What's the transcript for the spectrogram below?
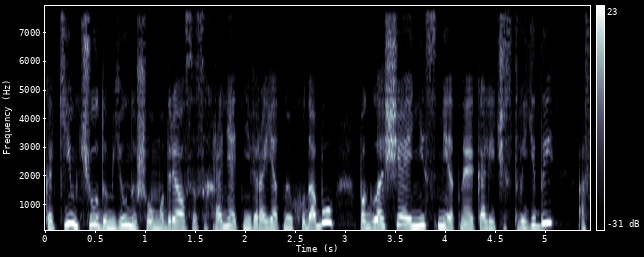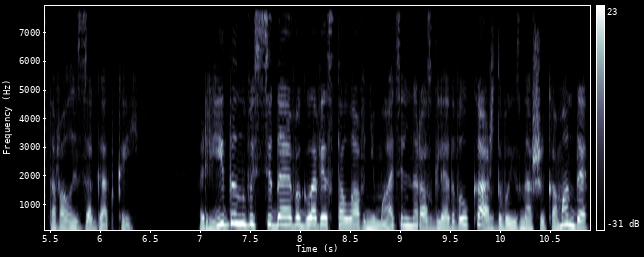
Каким чудом юноша умудрялся сохранять невероятную худобу, поглощая несметное количество еды, оставалось загадкой. Риден, восседая во главе стола, внимательно разглядывал каждого из нашей команды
